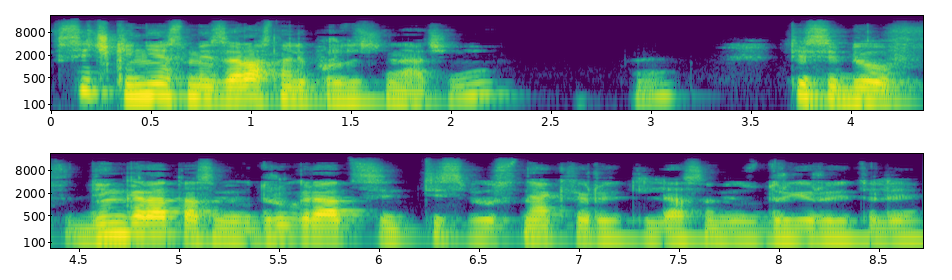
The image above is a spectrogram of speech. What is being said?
всички ние сме израснали по различни начини. Ти си бил в един град, аз съм бил в друг град, ти си бил с някакви родители, аз съм бил с други родители.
